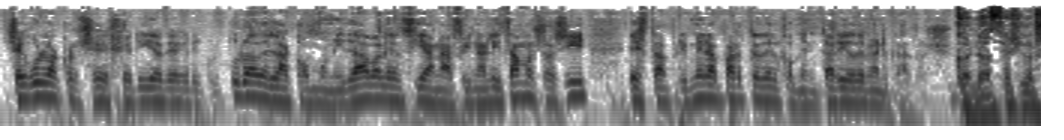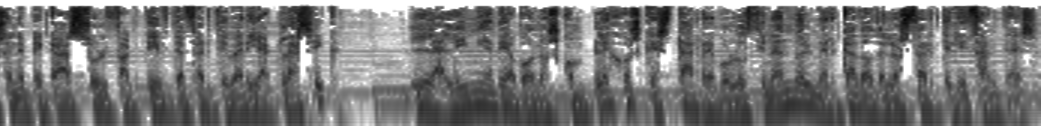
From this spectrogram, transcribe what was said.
según la Consejería de Agricultura de la Comunidad Valenciana. Finalizamos así esta primera parte del comentario de mercados. ¿Conoces los NPK Sulfactive de Fertiberia Classic? La línea de abonos complejos que está revolucionando el mercado de los fertilizantes.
